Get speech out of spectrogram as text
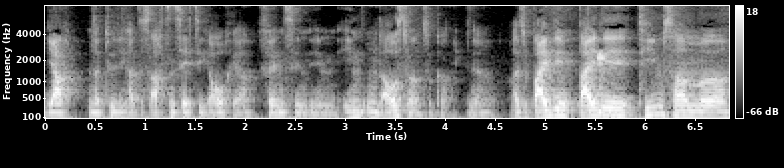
ja, natürlich hat das 1860 auch, ja, Fans in, im In- und Ausland sogar. Ja. Also beide, beide Teams haben, äh,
